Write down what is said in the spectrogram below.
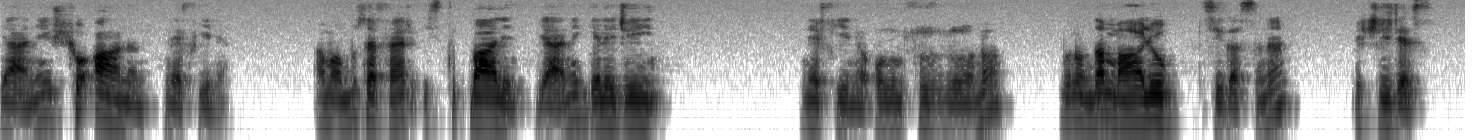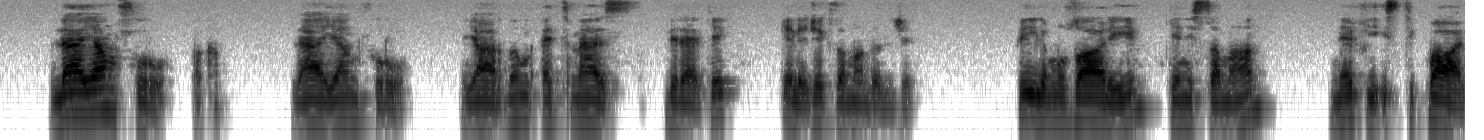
Yani şu anın nefini. Ama bu sefer istikbalin yani geleceğin nefini, olumsuzluğunu bunun da malum sigasını işleyeceğiz. La yansuru. Bakın. La yansuru. Yardım etmez bir erkek gelecek zamanda diyecek. Fiil muzari geniş zaman. Nefi istikbal.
